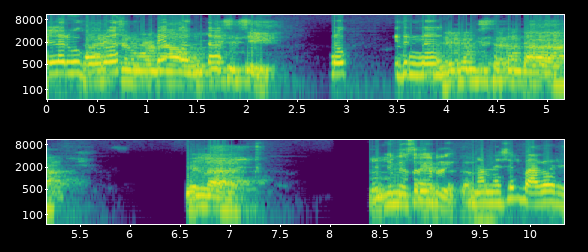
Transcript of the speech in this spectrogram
ಎಲ್ಲರಿಗೂ ಗೌರವ ಸಿಗ್ಬೇಕು ಅಂತ ನಾವು ಇದನ್ನ ಎಲ್ಲ ನಿಮ್ ಹೆಸರು ಏನ್ರಿ? ನಮ್ಮ ಹೆಸರು ಭಾಗವ್ರಿ.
